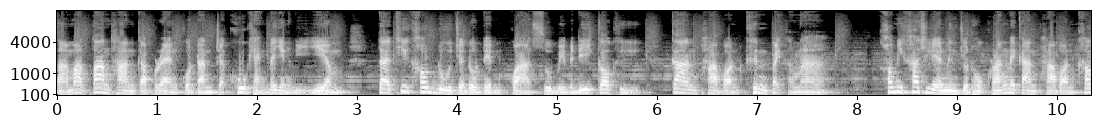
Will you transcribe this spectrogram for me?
สามารถต้านทานกับแรงกดดันจากคู่แข่งได้อย่างดีเยี่ยม แต่ที่เขาดูจะโดดเด่นกว่าซูบิเมดี้ก็คือ การพาบอลขึ้นไปข้างหน้า เขามีค่าเฉลี่ย 1.6 ครั้งในการพาบอลเข้า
